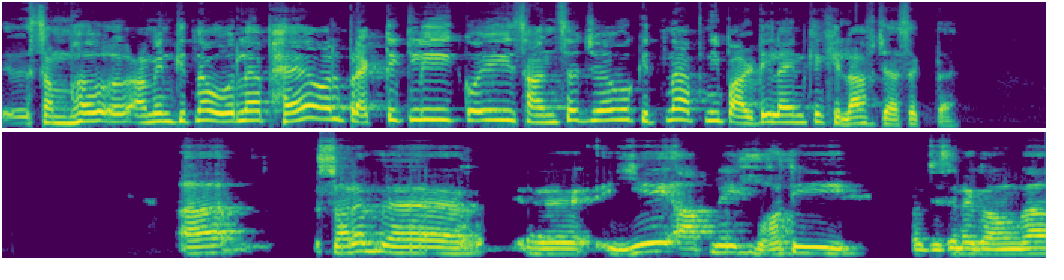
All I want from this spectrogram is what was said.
संभव आई I मीन mean, कितना ओवरलैप है और प्रैक्टिकली कोई सांसद जो है वो कितना अपनी पार्टी लाइन के खिलाफ जा सकता है? सौरभ ये आपने एक बहुत ही जिसे मैं कहूँगा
